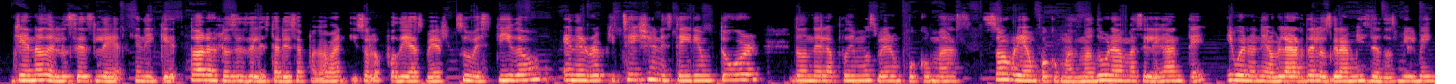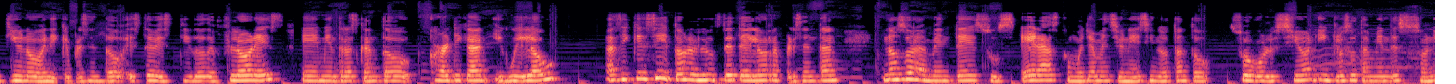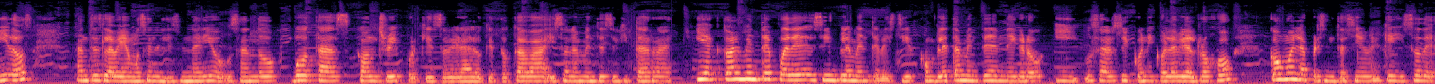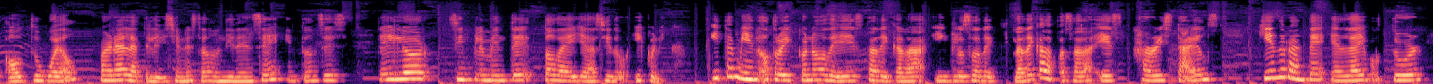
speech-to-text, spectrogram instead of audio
lleno de luces LED en el que todas las luces del estadio se apagaban y solo podías ver su vestido. En el Reputation Stadium Tour, donde la pudimos ver un poco más sobria, un poco más madura, más elegante. Y bueno, ni hablar de los Grammys de 2021 en el que presentó este vestido de flores eh, mientras cantó Cardigan y Willow. Así que sí, todos los looks de Taylor representan no solamente sus eras, como ya mencioné, sino tanto su evolución, incluso también de sus sonidos, Antes la veíamos en el escenario usando botas country porque eso era lo que tocaba y solamente su guitarra. Y actualmente puede simplemente vestir completamente de negro y usar su icónico labial rojo como en la presentación que hizo de All Too Well para la televisión estadounidense. Entonces Taylor simplemente toda ella ha sido icónica. Y también otro icono de esta década, incluso de la década pasada, es Harry Styles, quien durante el Live Tour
